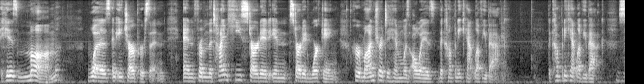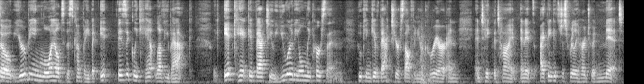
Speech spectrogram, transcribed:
his mom was an hr person and from the time he started in started working her mantra to him was always the company can't love you back the company can't love you back so you're being loyal to this company but it physically can't love you back. Like it can't give back to you. You are the only person who can give back to yourself in your career and and take the time. And it's i think it's just really hard to admit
